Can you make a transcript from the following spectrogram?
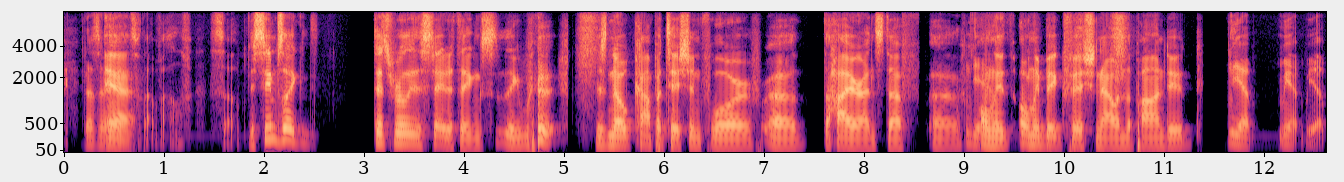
It doesn't Yeah. advance without Valve. So It seems like that's really the state of things. There's no competition for uh, the higher end stuff. Uh, Yeah. Only only big fish now in the pond, dude. Yep, yep, yep.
